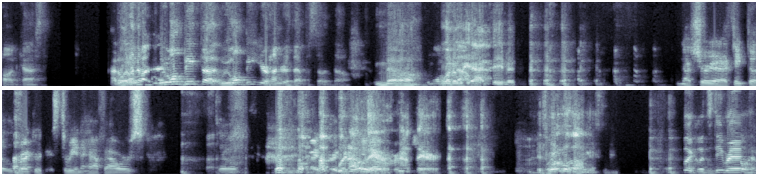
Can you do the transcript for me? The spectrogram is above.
podcast. I don't Well, know. we won't beat the. We won't beat your hundredth episode though. No. What are we at, David? Not sure yet. I think the record is three and a half hours. So We're not there. We're not there. it's one of the longest. Quick, let's derail him.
